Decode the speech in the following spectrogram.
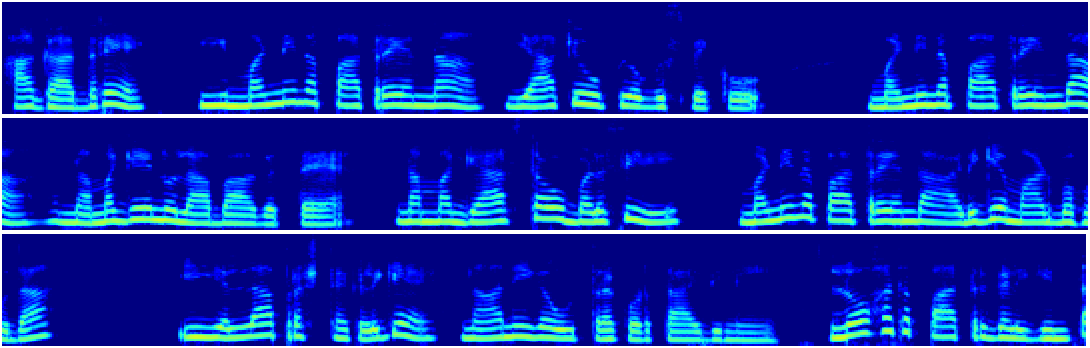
ಹಾಗಾದ್ರೆ ಈ ಮಣ್ಣಿನ ಪಾತ್ರೆಯನ್ನ ಯಾಕೆ ಉಪಯೋಗಿಸ್ಬೇಕು? ಮಣ್ಣಿನ ಪಾತ್ರೆಯಿಂದ ನಮಗೇನು ಲಾಭ ಆಗುತ್ತೆ? ನಮ್ಮ ಗ್ಯಾಸ್ ಸ್ಟವ್ ಬಳಸಿ ಮಣ್ಣಿನ ಪಾತ್ರೆಯಿಂದ ಅಡಿಗೆ ಮಾಡಬಹುದಾ? ಈ ಎಲ್ಲ ಪ್ರಶ್ನೆಗಳಿಗೆ ನಾನೀಗ ಉತ್ತರ ಕೊಡ್ತಾ ಇದ್ದೀನಿ. ಲೋಹದ ಪಾತ್ರೆಗಳಿಗಿಂತ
